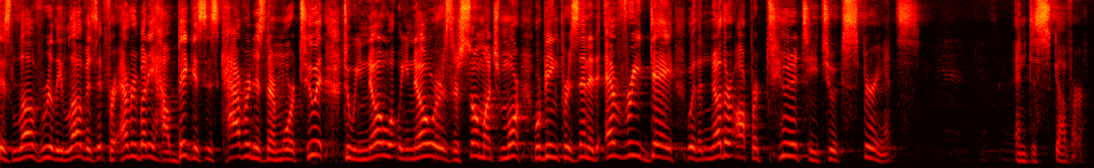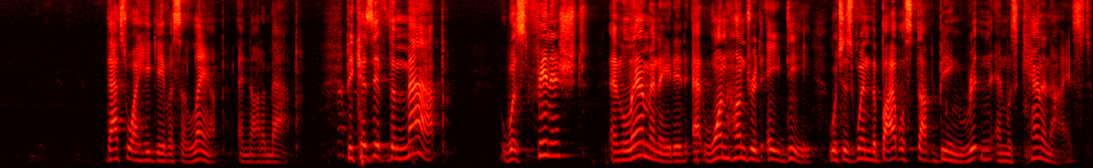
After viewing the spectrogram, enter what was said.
Is love really love? Is it for everybody? How big is this cavern? Is there more to it? Do we know what we know, or is there so much more? We're being presented every day with another opportunity to experience experience and discover. That's why he gave us a lamp and not a map. Because if the map was finished and laminated at 100 AD, which is when the Bible stopped being written and was canonized,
